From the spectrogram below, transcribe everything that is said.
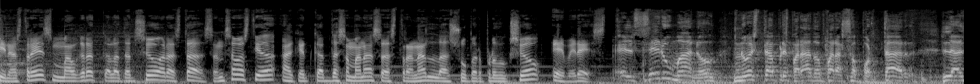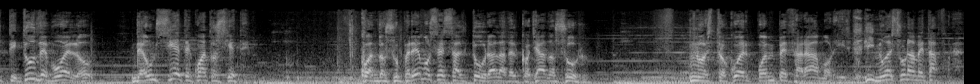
Finestrers, malgrat que l'atenció ara està a Sant Sebastià, aquest cap de setmana s'ha estrenat la superproducció Everest. El ser humano no está preparado para soportar la altitud de vuelo de un 747. Cuando superemos esa altura, la del Collado Sur, nuestro cuerpo empezará a morir. Y no es una metáfora.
